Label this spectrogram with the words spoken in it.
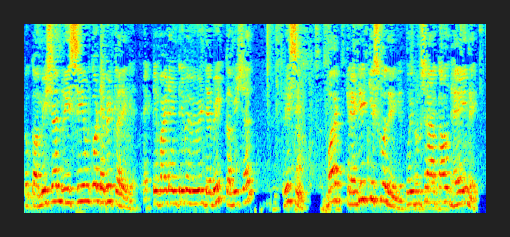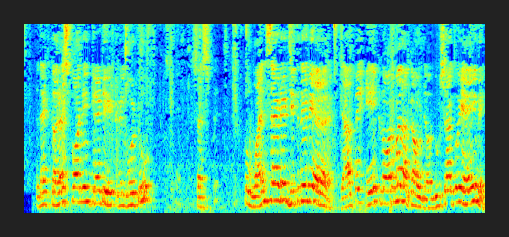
तो कमीशन रिसीव्ड को डेबिट करेंगे। रेक्टिफाइड एंट्री में we will debit commission receive but credit किसको देंगे? कोई दूसरा अकाउंट है ही नहीं। तो that corresponding credit will go to suspense तो वन साइडेड जितने भी एरर है जहाँ पे एक नॉर्मल अकाउंट है और दूसरा कोई है ही नहीं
